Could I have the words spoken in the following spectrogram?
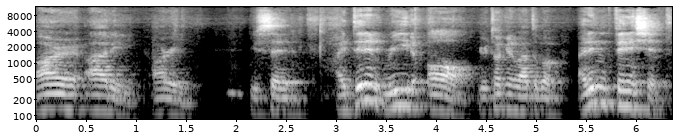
Ar, Ari, Ari, you said, I didn't read all. You're talking about the book. I didn't finish it.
